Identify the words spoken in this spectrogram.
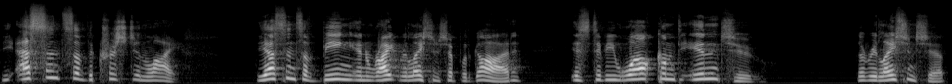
the essence of the Christian life, the essence of being in right relationship with God, is to be welcomed into the relationship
